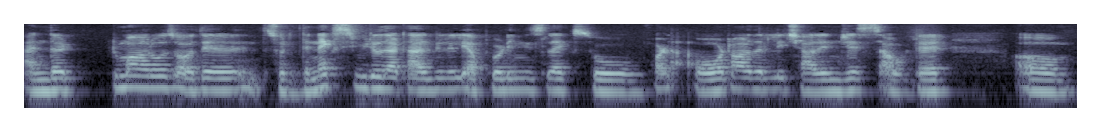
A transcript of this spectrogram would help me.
And the tomorrow's or the sorry the next video that i'll be really uploading is like so what what are the really challenges out there um,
